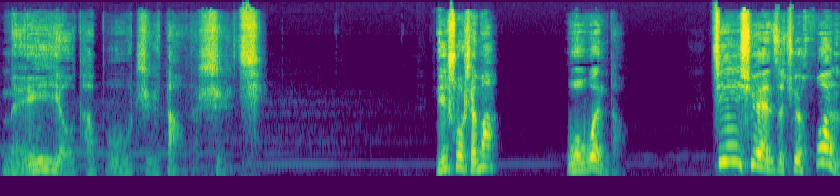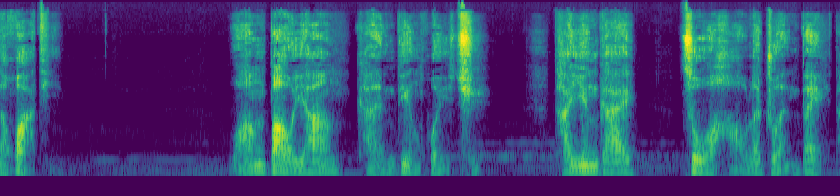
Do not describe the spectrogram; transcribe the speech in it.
没有他不知道的事情。您说什么？我问道。金炫子却换了话题。王抱阳肯定会去，他应该做好了准备的。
